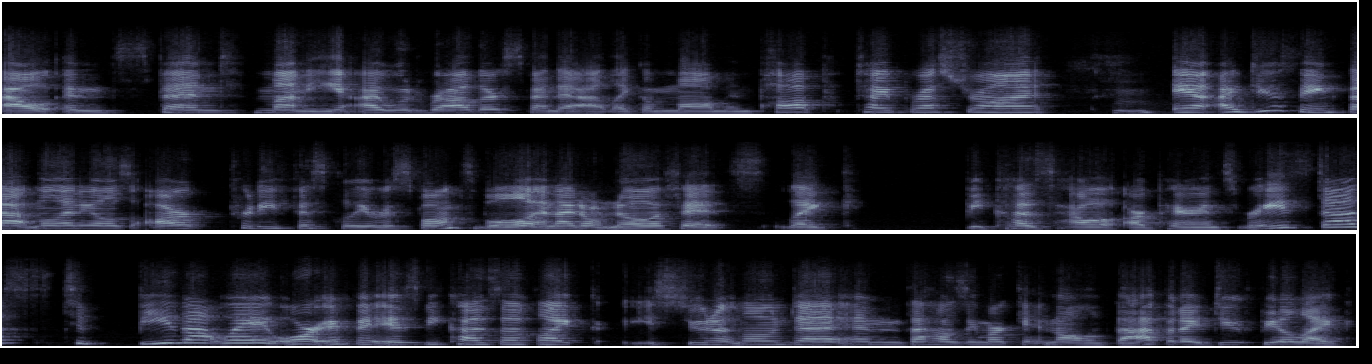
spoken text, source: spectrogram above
out and spend money, I would rather spend it at like a mom and pop type restaurant. Mhm. And I do think that millennials are pretty fiscally responsible. And I don't know if it's like because how our parents raised us to be that way or if it is because of like student loan debt and the housing market and all of that. But I do feel like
